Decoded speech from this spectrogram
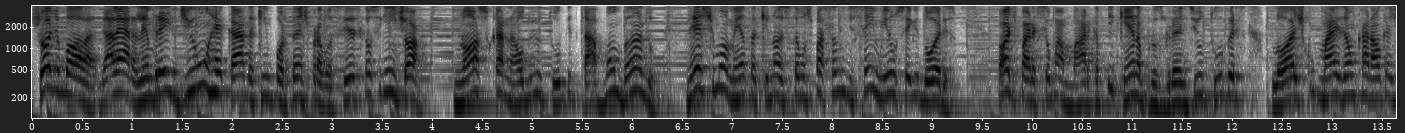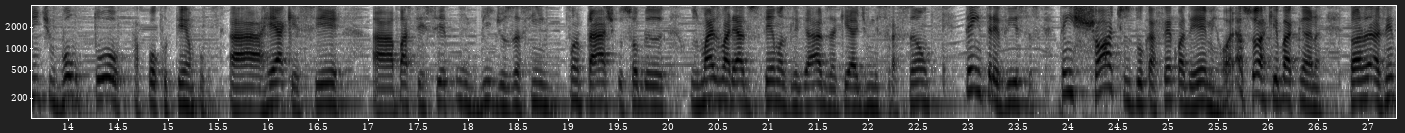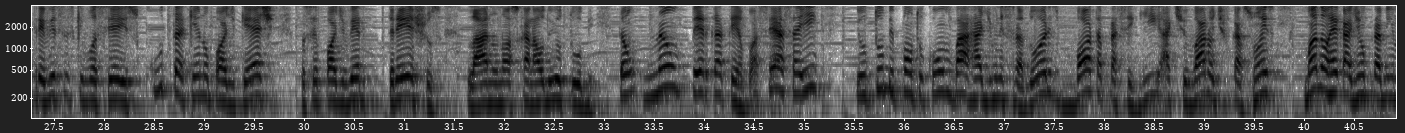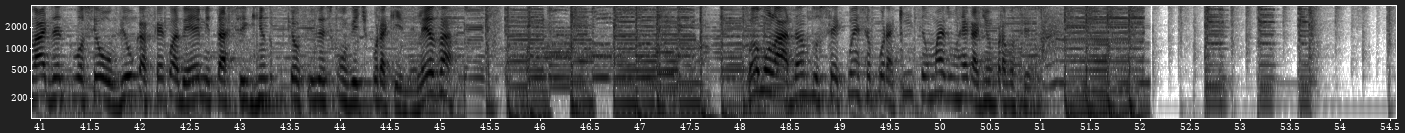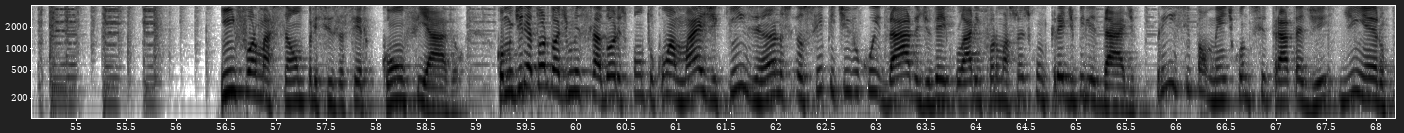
Show de bola! Galera, lembrei de um recado aqui importante para vocês, que é o seguinte, ó. Nosso canal do YouTube tá bombando. Neste momento aqui nós estamos passando de 100 mil seguidores. Pode parecer uma marca pequena para os grandes youtubers, lógico, mas é um canal que a gente voltou há pouco tempo a reaquecer, a abastecer com vídeos assim fantásticos sobre os mais variados temas ligados aqui à administração. Tem entrevistas, tem shots do Café com a DM. Olha só que bacana. Então, as entrevistas que você escuta aqui no podcast, você pode ver trechos lá no nosso canal do YouTube. Então não perca tempo. Acesse aí youtube.com/barra administradores, bota para seguir, ativar notificações, manda um recadinho para mim lá dizendo que você ouviu o Café com a DM e tá seguindo porque eu fiz esse convite por aqui, beleza? Vamos lá, dando sequência por aqui, tenho mais um recadinho para vocês. Informação precisa ser confiável. Como diretor do administradores.com há mais de 15 anos, eu sempre tive o cuidado de veicular informações com credibilidade, principalmente quando se trata de dinheiro.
